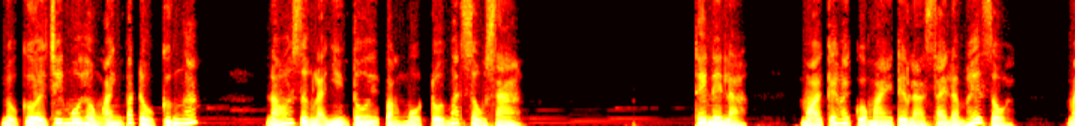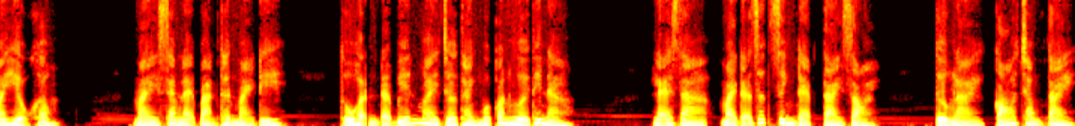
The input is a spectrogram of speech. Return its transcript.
nụ cười trên môi Hồng Anh bắt đầu cứng ngắc. Nó dừng lại nhìn tôi bằng một đôi mắt sâu xa. Thế nên là mọi kế hoạch của mày đều là sai lầm hết rồi. Mày hiểu không? Mày xem lại bản thân mày đi. Thù hận đã biến mày trở thành một con người thế nào? Lẽ ra mày đã rất xinh đẹp, tài giỏi. Tương lai có trong tay.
